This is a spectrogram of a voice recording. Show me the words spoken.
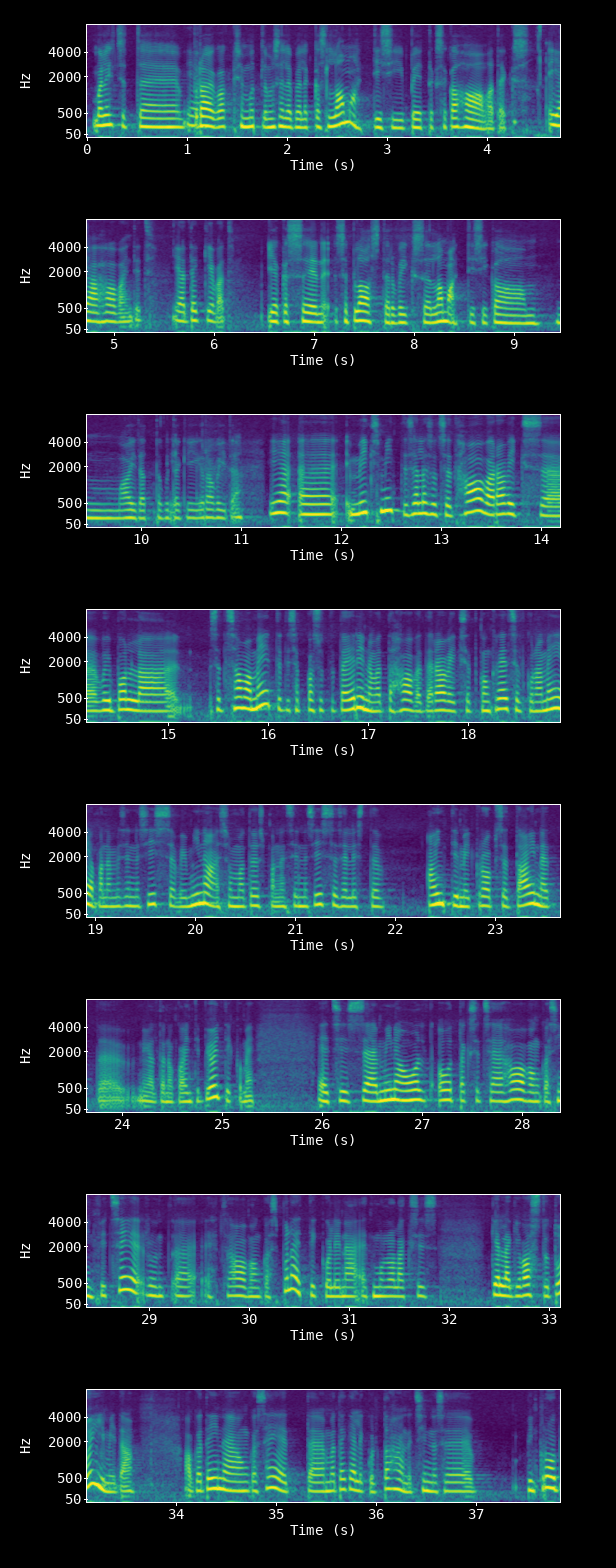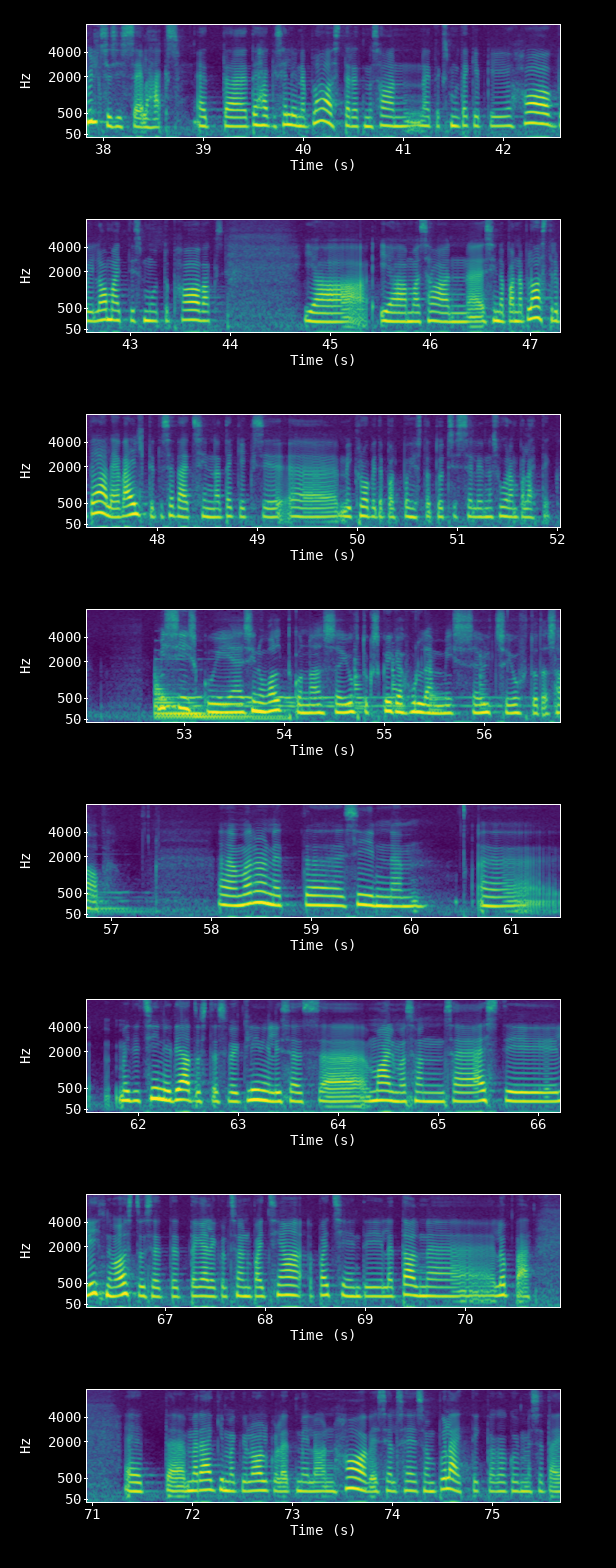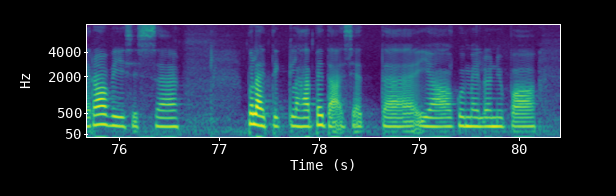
ma lihtsalt äh, ja. praegu hakkasin mõtlema selle peale, kas lamatisi peetakse ka haavadeks? jaa, haavandid ja tekivad. ja kas see, see plaaster võiks lamatisi ka mm, aidata kuidagi ravida? ja äh, miks mitte, selles suhtes, et haavaraviks äh, võib olla, sedasama meetodi saab kasutada erinevate haavade raviks, et konkreetselt kuna meie paneme sinna sisse või mina siis oma töös panen sinna sisse sellist antimikroopset ainet, äh, nii-öelda nagu antibiootikumi et siis äh, mina ootaks, et see haav on kas infitseerunud, äh, ehk see haav on kas põletikuline, et mul oleks siis kellegi vastu toimida, aga teine on ka see, et äh, ma tegelikult tahan, et sinna see mikroob üldse sisse ei läheks, et tehagi selline plaaster, et ma saan, näiteks mul tekibki haav või lamatis muutub haavaks. Ja, ja ma saan sinna panna plaastri peale ja vältida seda, et sinna tekiks äh, mikroobide poolt põhjustatud siis selline suurem põletik mis siis, kui äh, sinu valdkonnas juhtuks kõige hullem, mis üldse juhtuda saab? Äh, ma arvan, et äh, siin meditsiiniteadustes või kliinilises maailmas on see hästi lihtne vastus, et, et tegelikult see on patsia-, patsiendi letaalne lõpe. et me räägime küll algul, et meil on haav ja seal sees on põletik, aga kui me seda ei ravi, siis põletik läheb edasi, et ja kui meil on juba äh,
